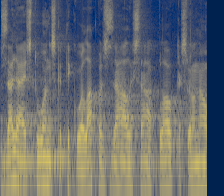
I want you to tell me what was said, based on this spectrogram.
zaļais tonis, kad tikko lapas zāle sāk plaukt, kas vēl nav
